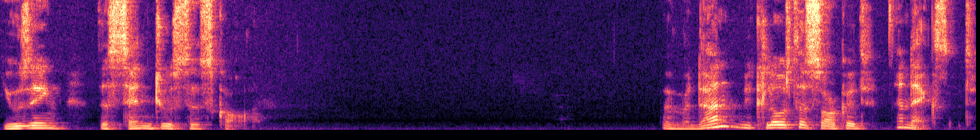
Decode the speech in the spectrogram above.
using the send to sys call. When we're done, we close the socket and exit.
